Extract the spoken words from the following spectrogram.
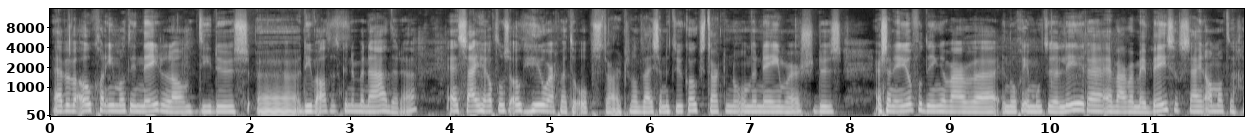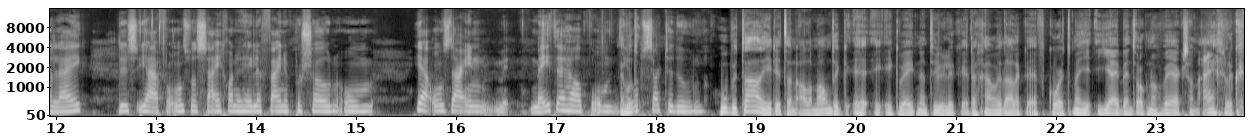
hebben we ook gewoon iemand in Nederland die, dus, uh, die we altijd kunnen benaderen. En zij helpt ons ook heel erg met de opstart. Want wij zijn natuurlijk ook startende ondernemers. Dus er zijn heel veel dingen waar we nog in moeten leren en waar we mee bezig zijn, allemaal tegelijk. Dus ja, voor ons was zij gewoon een hele fijne persoon om ja, ons daarin mee te helpen om die opstart te doen. Hoe betaal je dit dan allemaal? Want ik, eh, ik weet natuurlijk, eh, daar gaan we dadelijk even kort, maar jij bent ook nog werkzaam eigenlijk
